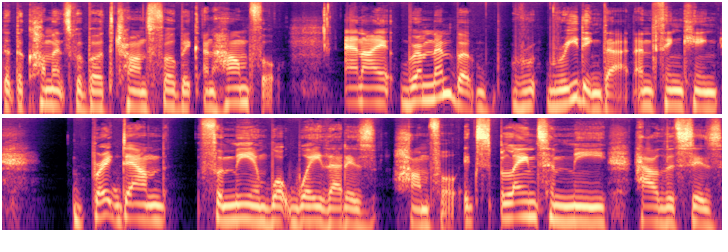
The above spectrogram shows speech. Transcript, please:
that the comments were both transphobic and harmful. And I remember r- reading that and thinking break down for me in what way that is harmful. Explain to me how this is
